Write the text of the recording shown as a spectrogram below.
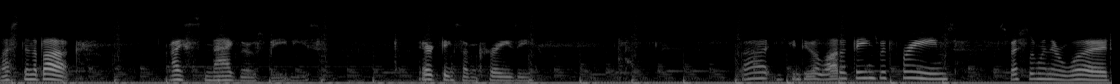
less than a buck, I snag those babies. Eric thinks I'm crazy. But you can do a lot of things with frames, especially when they're wood.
